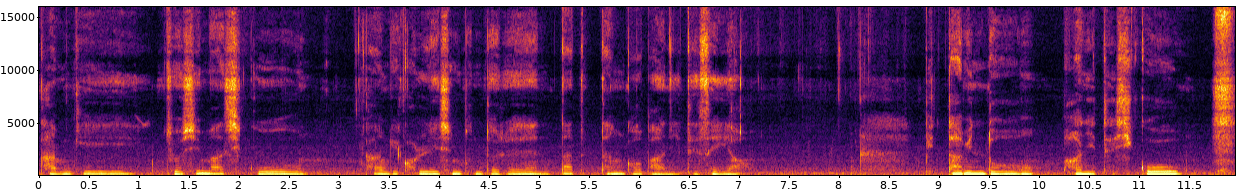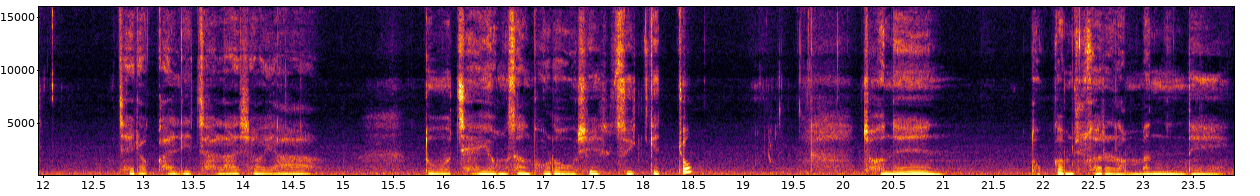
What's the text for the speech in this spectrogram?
감기 조심하시고, 감기 걸리신 분들은 따뜻한 거 많이 드세요. 비타민도 많이 드시고, 체력 관리 잘 하셔야 또 제 영상 보러 오실 수 있겠죠? 저는 독감 주사를 안 맞는데,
